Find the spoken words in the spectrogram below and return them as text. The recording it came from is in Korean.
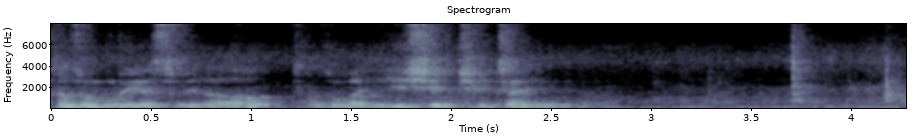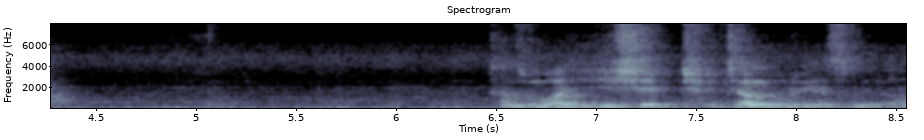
찬송 부르겠습니다. 찬송가 27장입니다. 찬송가 27장 부르겠습니다.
